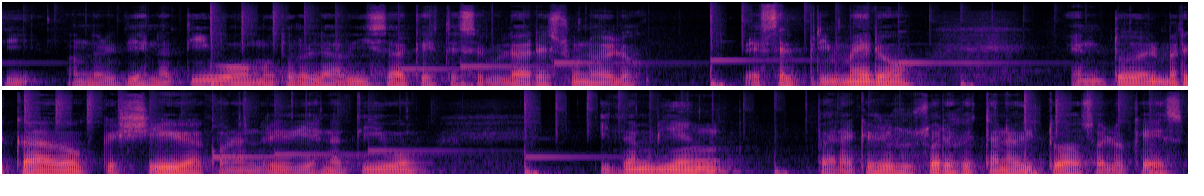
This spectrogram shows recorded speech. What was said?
¿sí? Android 10 nativo. Motorola avisa que este celular es uno de los. es el primero en todo el mercado que llega con Android 10 nativo. Y también para aquellos usuarios que están habituados a lo que es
